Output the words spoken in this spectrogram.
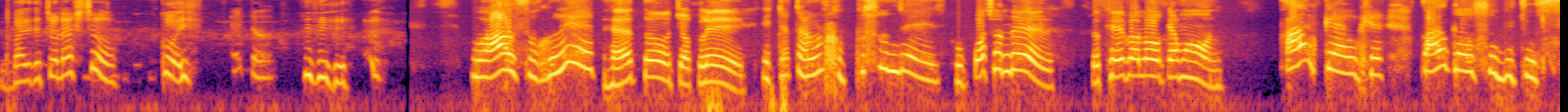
বাড়িতে চলে আসছো? কই ওয়াও চকলেট হ্যাঁ তো চকলেট এটা তো আমার খুব পছন্দের খুব পছন্দের তো খেয়ে বলো কেমন কালকে ওকে কালকে ছবি তুলছি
